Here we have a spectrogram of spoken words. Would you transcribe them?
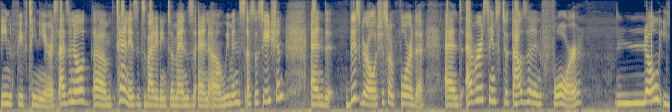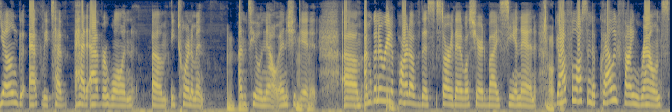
in 15 years. As you know, um, tennis it's divided into men's and um, women's association, and this girl, she's from Florida, and ever since 2004, no young athletes have had ever won um, a tournament until now, and she did it. Um, I'm gonna read a part of this story that was shared by CNN. Okay. Gauff lost in the qualifying rounds,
